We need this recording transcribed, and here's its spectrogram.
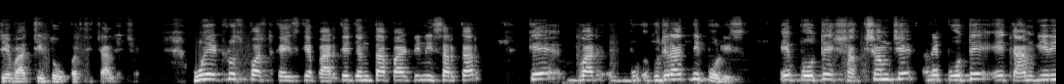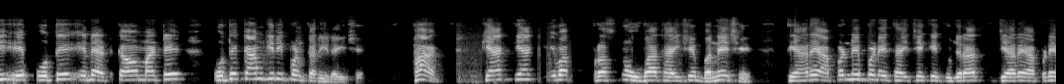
જે વાતચીતો ઉપરથી ચાલે છે. હું એટલું સ્પષ્ટ કહીશ કે ભારતીય જનતા પાર્ટીની સરકાર કે ગુજરાતની પોલીસ એ પોતે સક્ષમ છે અને પોતે એ કામગીરી, એ પોતે એને અટકાવવા માટે પોતે કામગીરી પણ કરી રહી છે. હા, ક્યાંક ક્યાંક એવા પ્રશ્નો ઊભા થાય છે, બને છે. ત્યારે આપણને પણ એ થાય છે કે ગુજરાત, જ્યારે આપણે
